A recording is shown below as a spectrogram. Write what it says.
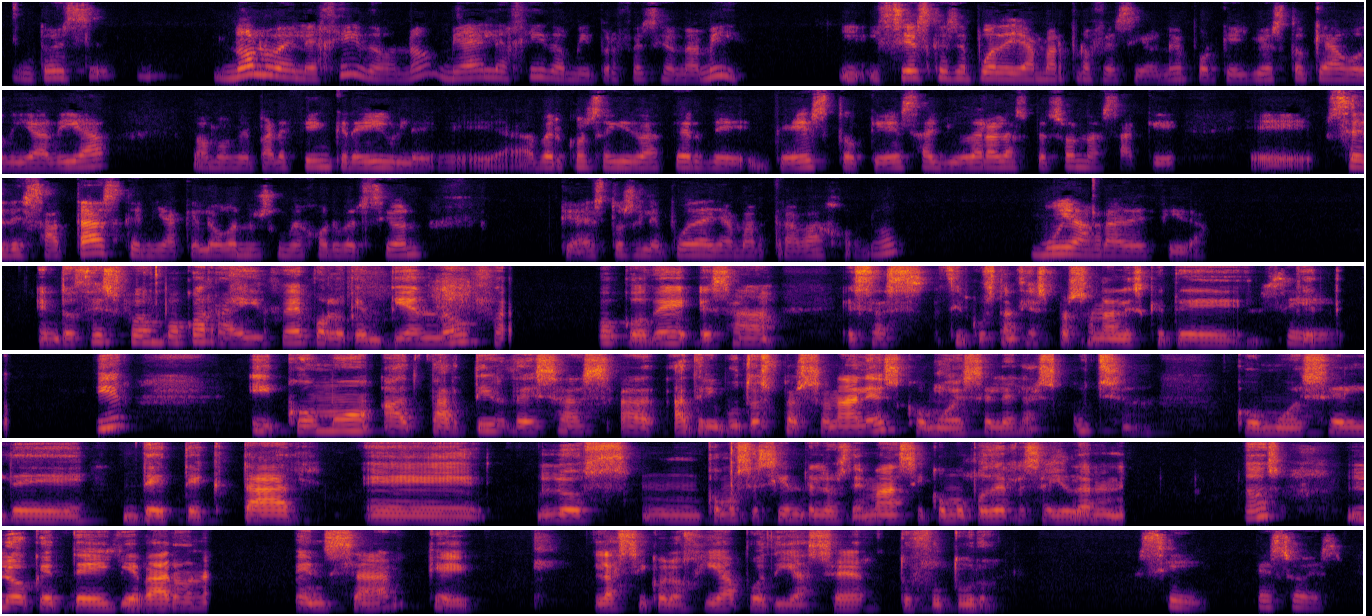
Entonces, no lo he elegido, ¿no? Me ha elegido mi profesión a mí. Y, si es que se puede llamar profesión, ¿eh? porque yo esto que hago día a día vamos, me parece increíble eh, haber conseguido hacer de, esto, que es ayudar a las personas a que eh, se desatasquen y a que logren su mejor versión, que a esto se le pueda llamar trabajo, ¿no? Muy agradecida. Entonces fue un poco a raíz de, por lo que entiendo, fue un poco de esa, esas circunstancias personales que te, sí. decir y cómo a partir de esos atributos personales, como es el de la escucha, como es el de detectar eh, los, mm, cómo se sienten los demás y cómo poderles ayudar en estos, lo que te llevaron a pensar que la psicología podía ser tu futuro. Sí, eso es.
